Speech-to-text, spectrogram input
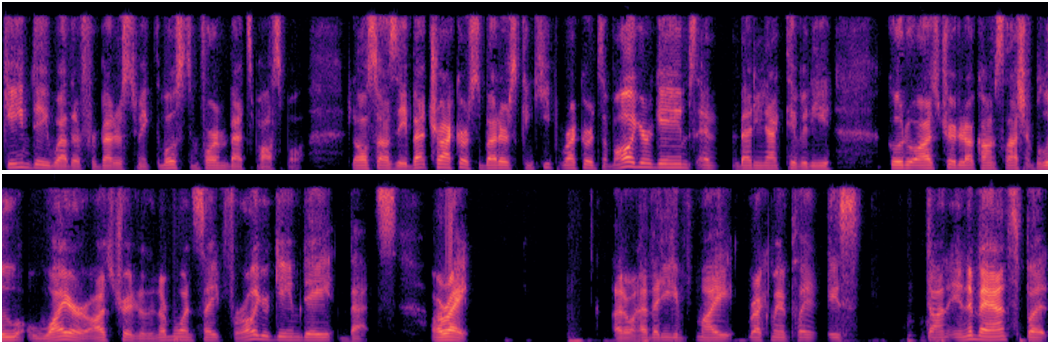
game day weather for bettors to make the most informed bets possible. It also has a bet tracker so bettors can keep records of all your games and betting activity. Go to oddstrader.com slash blue wire. OddsTrader, the number one site for all your game day bets. All right. I don't have any of my recommended plays done in advance, but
